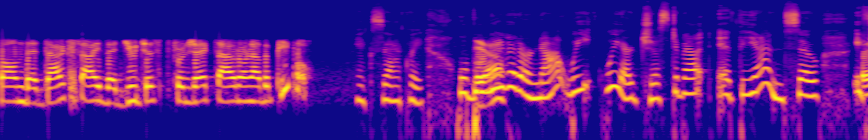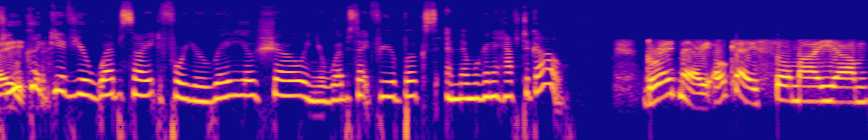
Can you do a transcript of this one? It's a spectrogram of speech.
on that dark side that you just project out on other people. Exactly. Well, Yeah. believe it or not, we we are just about at the end. So, if you could give your website for your radio show and your website for your books, and then we're going to have to go. Great, Mari. Okay, so my um,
